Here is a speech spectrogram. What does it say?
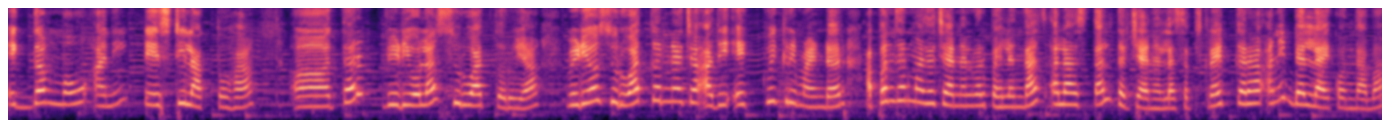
एकदम मऊ आणि टेस्टी लागतो हा. तर व्हिडिओला सुरुवात करूया. व्हिडिओ सुरुवात करण्याच्या आधी एक क्विक रिमाइंडर. आपण जर माझ्या चॅनलवर पहिल्यांदाच आला असताल तर चॅनलला सबस्क्राईब करा आणि बेल आयकॉन दाबा.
